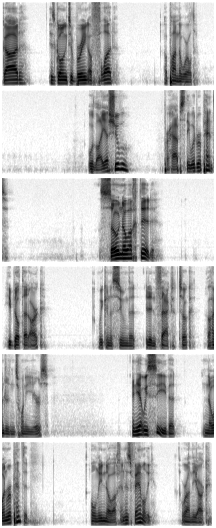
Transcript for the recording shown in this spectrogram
God is going to bring a flood upon the world. Ulay yashuvu, perhaps they would repent. So Noach did. He built that ark. We can assume that it in fact took 120 years. And yet we see that no one repented. Only Noah and his family were on the ark.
